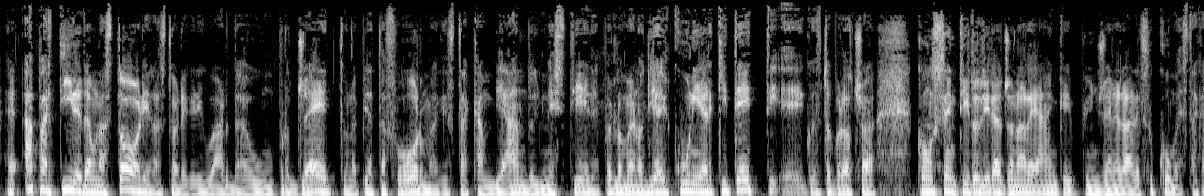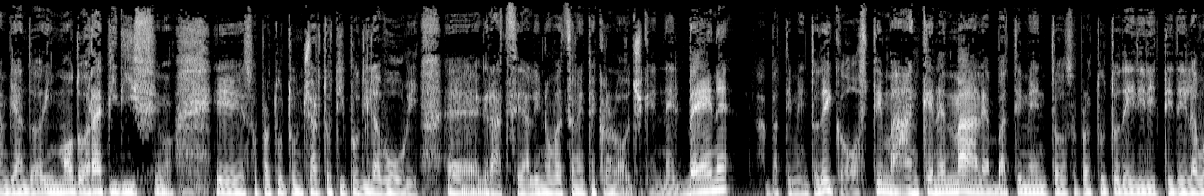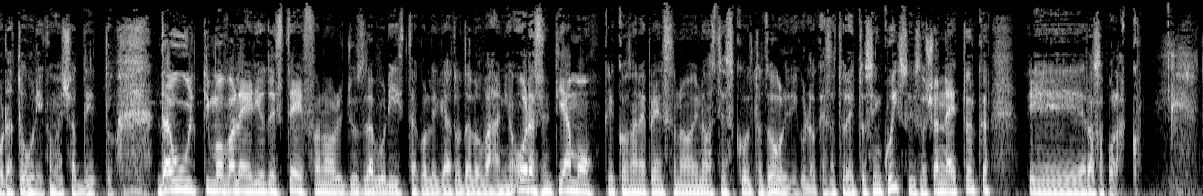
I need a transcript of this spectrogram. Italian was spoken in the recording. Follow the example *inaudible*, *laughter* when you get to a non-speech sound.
eh, a partire da una storia, la storia che riguarda un progetto, una piattaforma che sta cambiando il mestiere perlomeno di alcuni architetti architetti e questo però ci ha consentito di ragionare anche più in generale su come sta cambiando in modo rapidissimo e soprattutto un certo tipo di lavori eh, grazie alle innovazioni tecnologiche nel bene abbattimento dei costi, ma anche nel male, abbattimento soprattutto dei diritti dei lavoratori, come ci ha detto da ultimo Valerio De Stefano, il giuslavorista collegato da Lovanio. Ora sentiamo che cosa ne pensano i nostri ascoltatori di quello che è stato detto sin qui sui social network e Rosa Polacco.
